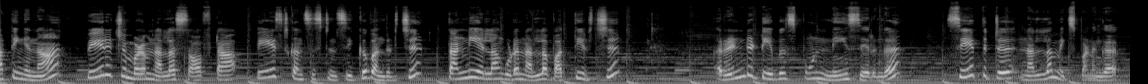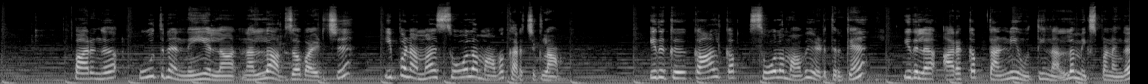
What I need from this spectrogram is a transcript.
பார்த்தீங்கன்னா பேரிச்சம்பழம் நல்லா சாஃப்டாக பேஸ்ட் கன்சிஸ்டன்சிக்கு வந்துடுச்சு. தண்ணி எல்லாம் கூட நல்லா வத்திடுச்சு. ரெண்டு டேபிள் ஸ்பூன் நெய் சேருங்க. சேர்த்துட்டு நல்லா மிக்ஸ் பண்ணுங்க. பாருங்க ஊற்றின நெய் எல்லாம் நல்லா அப்சார்ப் ஆயிடுச்சு. இப்போ நம்ம சோள மாவை கரைச்சிக்கலாம். இதுக்கு கால் கப் சோள மாவு எடுத்திருக்கேன். இதில் அரை கப் தண்ணி ஊற்றி நல்லா மிக்ஸ் பண்ணுங்க.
